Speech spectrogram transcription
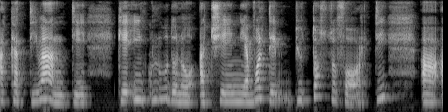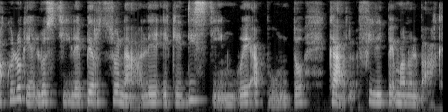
accattivanti che includono accenni a volte piuttosto forti a, a, quello che è lo stile personale e che distingue appunto Carl Philipp Emanuel Bach,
